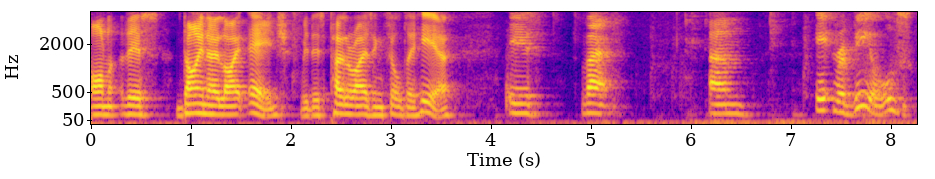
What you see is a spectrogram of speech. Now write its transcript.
on this Dino-Lite Edge with this polarizing filter here is that um, it reveals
